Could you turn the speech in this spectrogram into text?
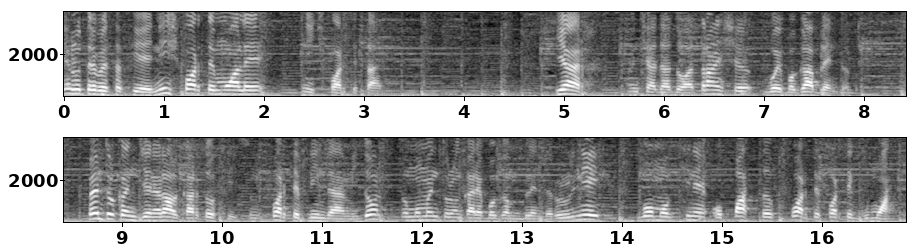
El nu trebuie să fie nici foarte moale, nici foarte tare. Iar în cea de-a doua tranșă voi băga blenderul. Pentru că, în general, cartofii sunt foarte plini de amidon, în momentul în care băgăm blenderul în ei, vom obține o pastă foarte, foarte gumoasă.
